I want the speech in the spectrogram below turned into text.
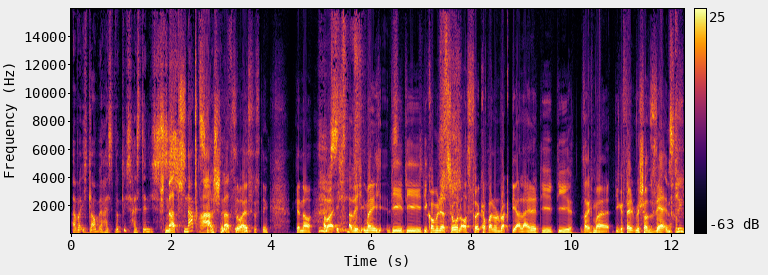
Aber ich glaube, er heißt wirklich, heißt der nicht Schnatz. Schnatz. Ah, Schnatz, so heißt das Ding. Genau. Aber ich, also ich, meine, ich, die, die, die Kombination aus Völkerball und Rugby alleine, die, die, sag ich mal, die gefällt mir schon sehr interessant.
